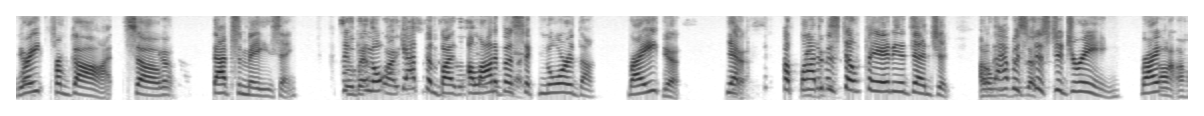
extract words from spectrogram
Yep. right from God. So Yep. That's amazing. So we don't get them, but a lot of us ignore them, right? Yeah. Yes. A we lot of do. us don't pay any attention. Oh, Oh, that was just a dream, right? Uh-uh.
